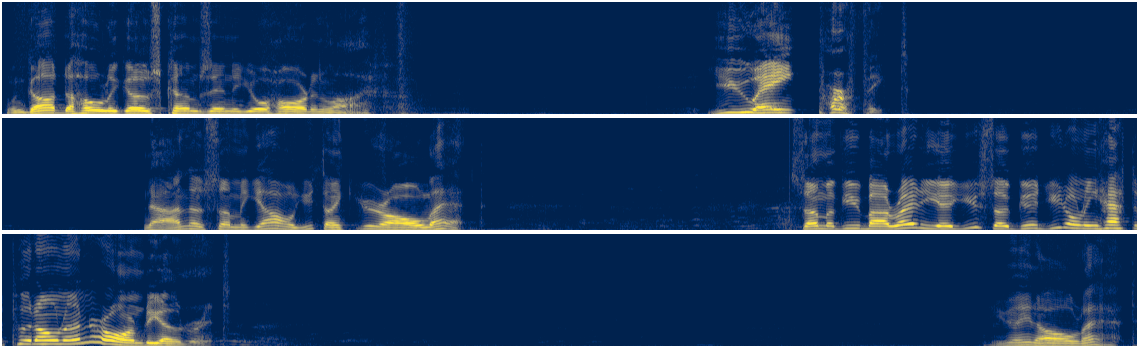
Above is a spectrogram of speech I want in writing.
when God the Holy Ghost comes into your heart and life, you ain't perfect. Now, I know some of y'all, you think you're all that. Some of you by radio, you're so good you don't even have to put on underarm deodorant. You ain't all that.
